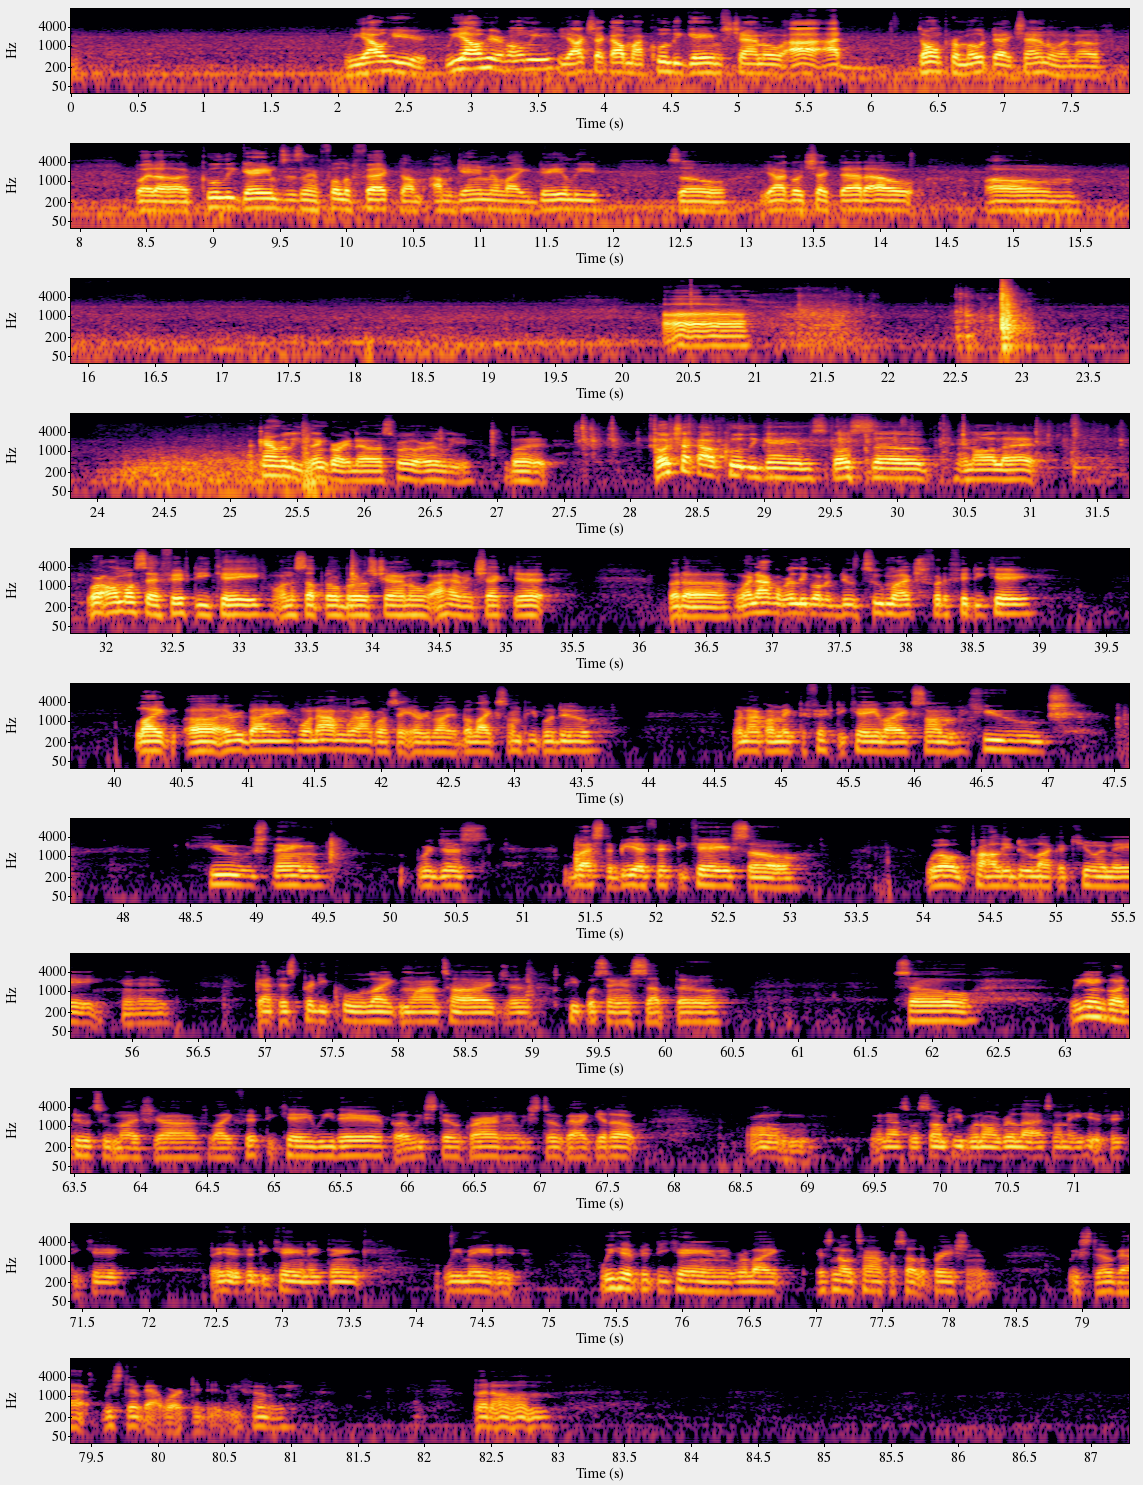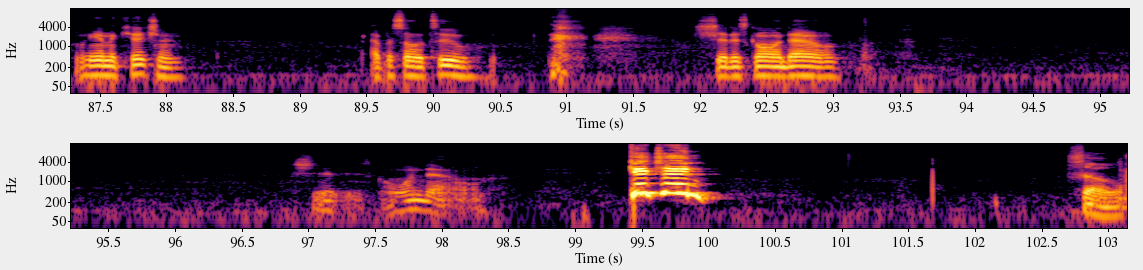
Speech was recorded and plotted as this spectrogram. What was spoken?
we out here. We out here, homie. Y'all check out my Koollee Games channel. I, I don't promote that channel enough. But uh Koollee Games is in full effect. I'm I'm gaming like daily. So y'all go check that out. Um uh can't really think right now. It's real early, but go check out Koollee Games. Go sub and all that. We're almost at 50k on the Sup Though Bros channel. I haven't checked yet. But uh, we're not really gonna do too much for the 50k. Like uh, everybody, well, now I'm not gonna say everybody, but like some people do. We're not gonna make the 50k like some huge, huge thing. We're just blessed to be at 50k, so we'll probably do like a Q&A and got this pretty cool like montage of people saying though. So we ain't gonna do too much, y'all. Like 50k, we there, but we still grinding. We still gotta get up. Um, and that's what some people don't realize when they hit 50k. They hit 50k and they think we made it. We hit 50k and we're like, it's no time for celebration. We still got we still got work to do. You feel me? But um, we in the kitchen. Episode two. Shit is going down. Shit is going down. Kitchen! So.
